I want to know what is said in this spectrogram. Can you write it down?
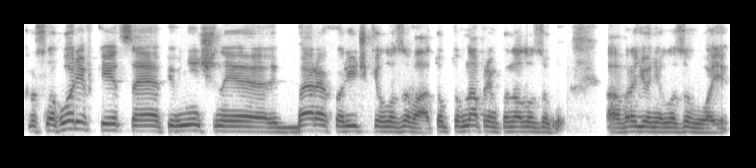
Красногорівки це північний берег річки Лозова, тобто в напрямку на Лозову, е, в районі Лозової.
